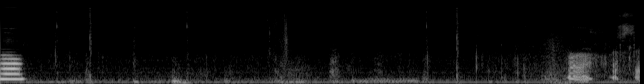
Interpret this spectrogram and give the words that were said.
Well. Let's see.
